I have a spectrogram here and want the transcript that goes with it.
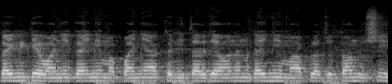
गायनी ठेवाने गायने मग पाणी आखणी नितार देवाना आणि गायने मग आपला जो तांदूळ शे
